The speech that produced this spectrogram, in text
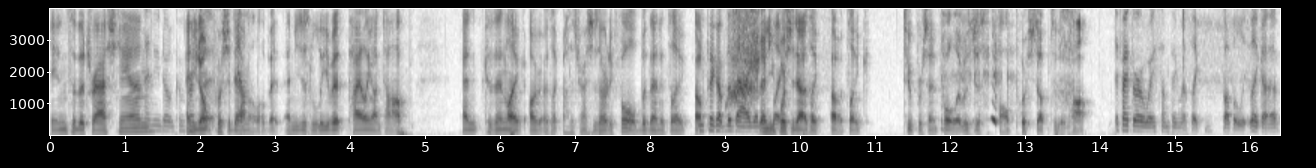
into the trash can And you don't and you don't push it down Yep. a little bit and you just leave it piling on top and because then like I was like oh the trash is already full but then it's like oh You pick up the bag and, and you like, push it down it's like oh it's like 2% full it was just all pushed up to the top if I throw away something that's like bubbly, like a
